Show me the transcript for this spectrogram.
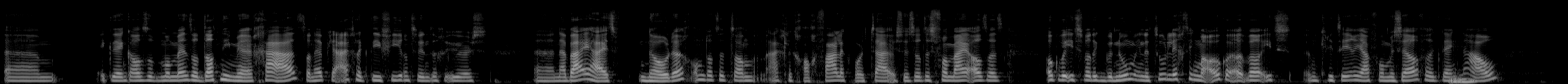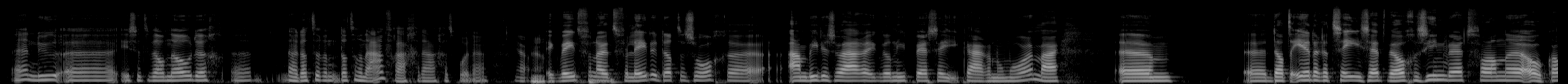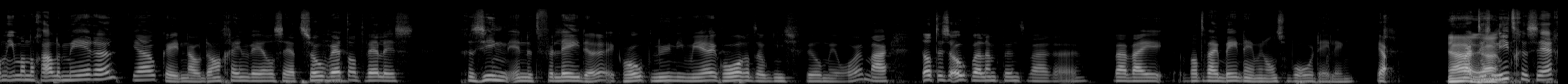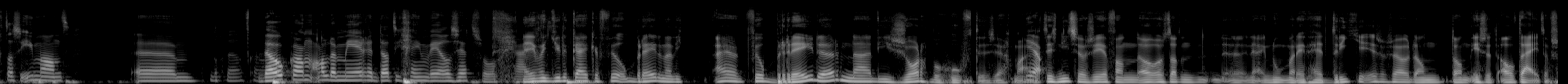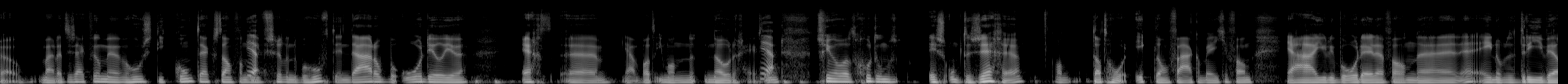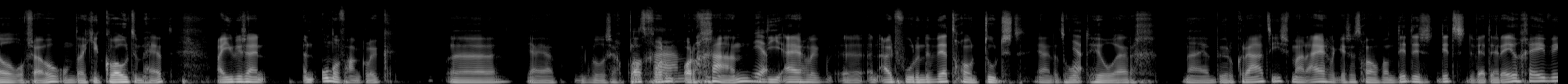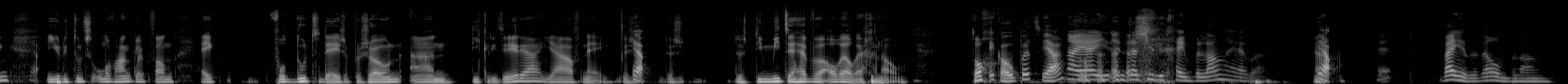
um, ik denk altijd op het moment dat dat niet meer gaat, dan heb je eigenlijk die 24 uur uh, nabijheid nodig, omdat het dan eigenlijk gewoon gevaarlijk wordt thuis. Dus dat is voor mij altijd ook wel iets wat ik benoem in de toelichting, maar ook wel iets, een criteria voor mezelf. Dat ik denk, mhm. nou, hè, nu uh, is het wel nodig uh, nou, dat, er een, dat er een aanvraag gedaan gaat worden. Ja. ja. Ik weet vanuit het verleden dat er zorgaanbieders waren. Ik wil niet per se Icaren noemen hoor, maar um, uh, dat eerder het CIZ wel gezien werd van, uh, oh, kan iemand nog alarmeren? Ja, oké, nou dan geen WLZ. Zo werd dat wel eens gezien in het verleden. Ik hoop nu niet meer. Ik hoor het ook niet zoveel meer hoor. Maar dat is ook wel een punt waar, uh, waar wij, wat wij meenemen in onze beoordeling. Ja. Ja maar het ja. is niet gezegd als iemand um, nog wel kan. wel kan alarmeren dat hij geen WLZ-zorg krijgt. Nee, want jullie kijken veel breder naar die eigenlijk veel breder naar die zorgbehoeften, zeg maar. Het is niet zozeer van, oh, als dat een, uh, nee, ik noem maar even het drietje is of zo, dan, dan is het altijd of zo. Maar het is eigenlijk veel meer, hoe is die context dan van die verschillende behoeften? En daarop beoordeel je echt uh, ja, wat iemand nodig heeft. En misschien wel wat goed om, is om te zeggen, want dat hoor ik dan vaak een beetje van, ja, jullie beoordelen van uh, één op de drie wel of zo, omdat je een quotum hebt. Maar jullie zijn een onafhankelijk uh, ja, ja, ik wilde zeggen platform, orgaan, die eigenlijk uh, een uitvoerende wet gewoon toetst. Ja, dat hoort heel erg nou ja, bureaucratisch, maar eigenlijk is het gewoon van dit is, dit is de wet en regelgeving. En jullie toetsen onafhankelijk van, hey, voldoet deze persoon aan die criteria, ja of nee? Dus, dus, dus die mythe hebben we al wel weggenomen. Toch? Ik hoop het, ja. Nou ja, dat jullie geen belang hebben. Ja. Hè? Wij hebben wel een belang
